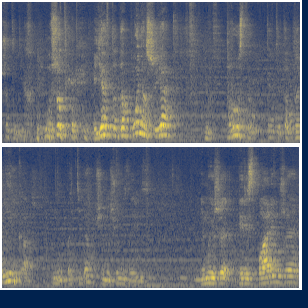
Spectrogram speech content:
что ты делаешь? Ну что ты? И я тогда понял, что я просто вот эта пылинка, ну, от тебя вообще ничего не зависит. И мы же переспали уже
